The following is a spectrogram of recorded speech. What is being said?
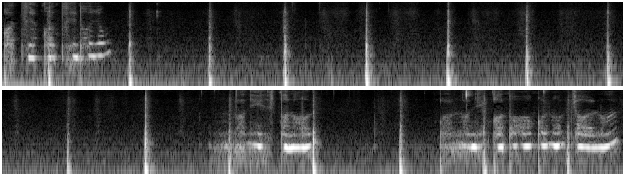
カチカチだよ。何したの？こんなに硬くなっちゃうの？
